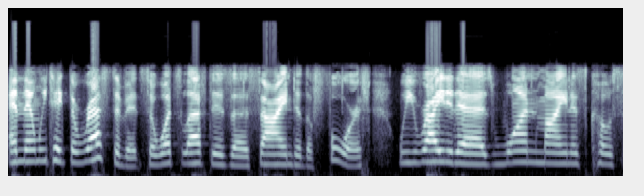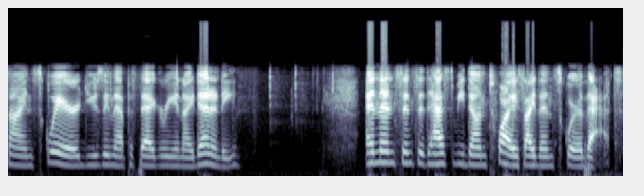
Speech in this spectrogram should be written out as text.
And then we take the rest of it, so what's left is a sine to the fourth. We write it as 1 minus cosine squared using that Pythagorean identity. And then since it has to be done twice, I then square that.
